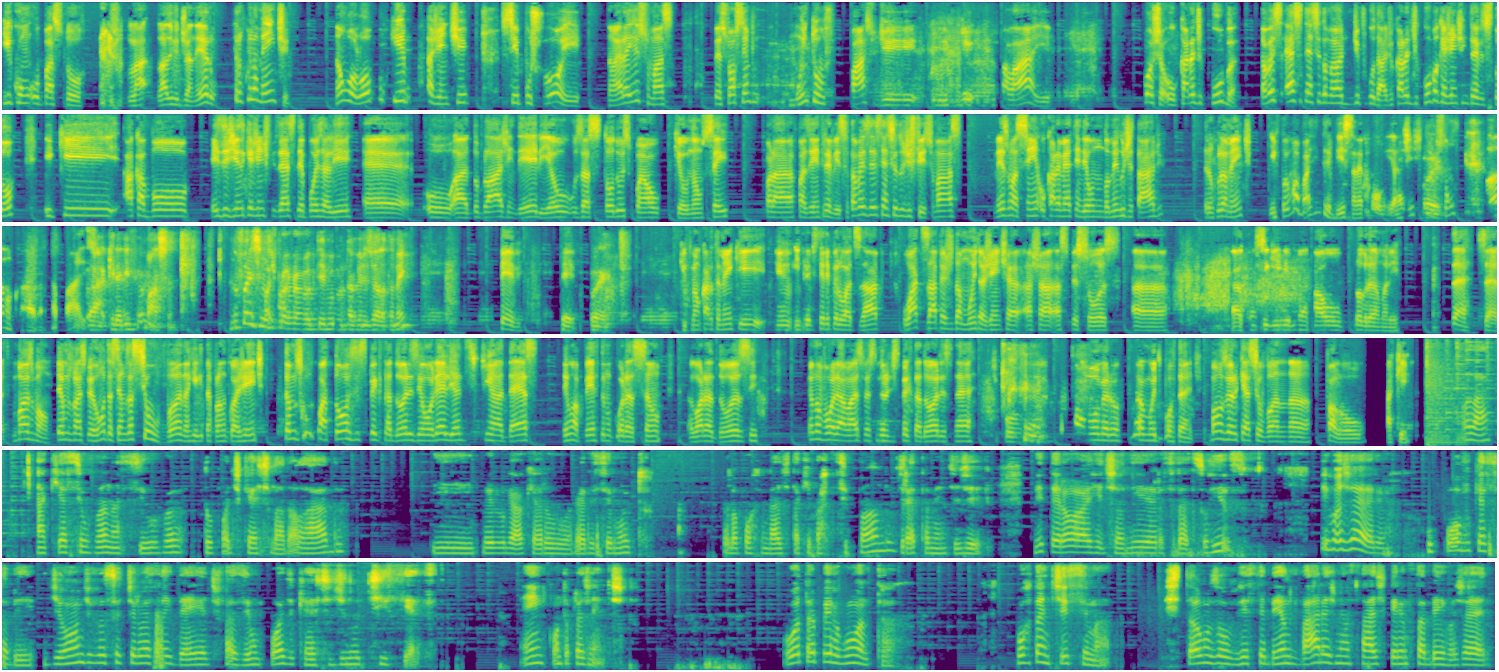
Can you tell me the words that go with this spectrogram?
e com o pastor lá, lá do Rio de Janeiro, tranquilamente. Não rolou porque a gente se puxou e não era isso, mas pessoal sempre muito fácil de, de- falar e poxa, o cara de Cuba, talvez essa tenha sido a maior dificuldade, o cara de Cuba que a gente entrevistou e que acabou exigindo que a gente fizesse depois ali é, o, a dublagem dele e eu usasse todo o espanhol que eu não sei para fazer a entrevista. Talvez esse tenha sido difícil, mas mesmo assim o cara me atendeu no domingo de tarde, tranquilamente, e foi uma baita entrevista, né? Pô, e a gente Foi. lançou um plano, cara, rapaz. Ah, aquele ali foi massa. Não foi nesse mesmo programa que teve o da Venezuela também? Teve. Foi. que foi um cara também que entrevistei ele pelo WhatsApp. O WhatsApp ajuda muito a gente a achar as pessoas a, a conseguir montar o programa ali. Certo, certo. Mas, bom, temos mais perguntas. Temos a Silvana aqui que tá falando com a gente. Estamos com 14 espectadores. Eu olhei ali antes, tinha 10. Dei um aperto no coração. Agora 12. Eu não vou olhar mais para esse número de espectadores, né? Tipo, o número é muito importante. Vamos ver o que a Silvana falou aqui. Olá, aqui é a Silvana Silva do podcast Lado a Lado. E, em primeiro lugar, eu quero agradecer muito pela oportunidade de estar aqui participando diretamente de Niterói, Rio de Janeiro, cidade de Sorriso. E, Rogério, o povo quer saber de onde você tirou essa ideia de fazer um podcast de notícias. Hein? Conta pra gente. Outra pergunta. Importantíssima. Estamos recebendo várias mensagens querendo saber, Rogério.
